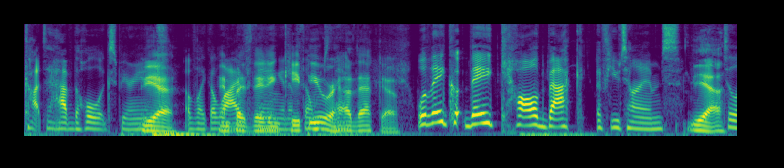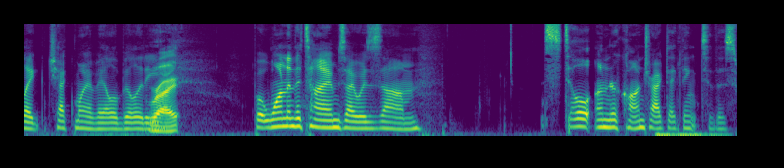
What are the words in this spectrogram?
got to have the whole experience Yeah. of like a And- live but they thing didn't and keep you, or thing. how'd that go? Well, they they called back a few times Yeah. to like check my availability, Right. but one of the times I was um, still under contract, I think, to this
